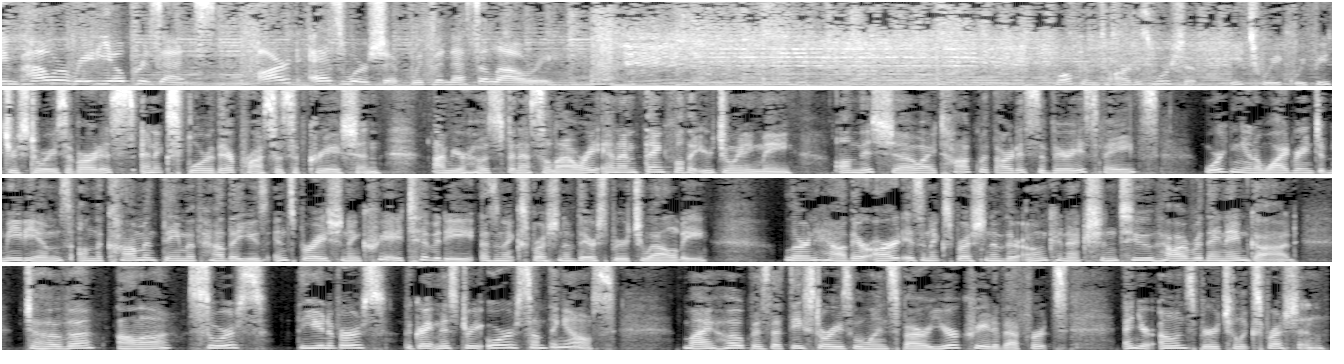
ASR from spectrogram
Empower Radio presents Art as Worship with Vanessa Lowry. Welcome to Art as Worship. Each week we feature stories of artists and explore their process of creation. I'm your host, Vanessa Lowry, and I'm thankful that you're joining me. On this show, I talk with artists of various faiths, working in a wide range of mediums on the common theme of how they use inspiration and creativity as an expression of their spirituality. Learn how their art is an expression of their own connection to however they name God. Jehovah, Allah, Source, the universe, the great mystery, or something else. My hope is that these stories will inspire your creative efforts and your own spiritual expression.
